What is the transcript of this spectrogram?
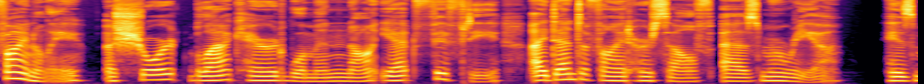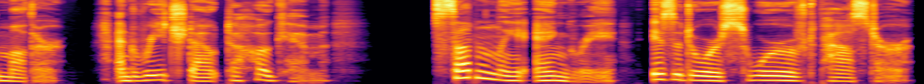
Finally, a short, black haired woman not yet fifty identified herself as Maria, his mother, and reached out to hug him. Suddenly angry, Isidore swerved past her.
